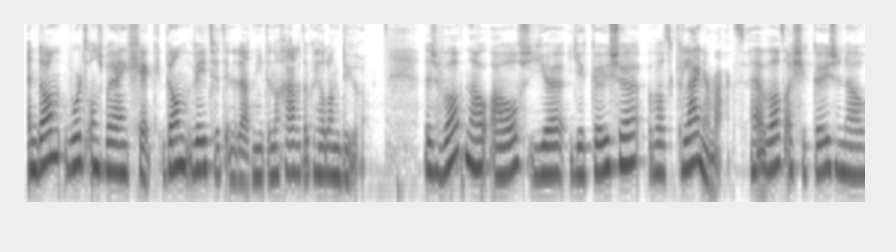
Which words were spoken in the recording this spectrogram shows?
En dan wordt ons brein gek. Dan weten we het inderdaad niet en dan gaat het ook heel lang duren. Dus wat nou als je je keuze wat kleiner maakt? Wat als je keuze nou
